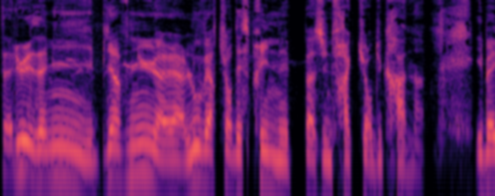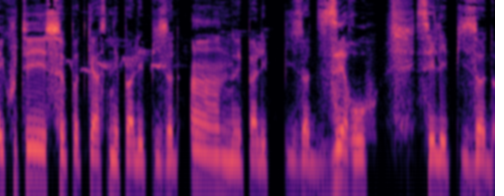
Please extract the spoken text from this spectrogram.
Salut les amis, bienvenue à l'ouverture d'esprit n'est pas une fracture du crâne. Et eh ben écoutez, ce podcast n'est pas l'épisode 1, n'est pas l'épisode 0, c'est l'épisode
